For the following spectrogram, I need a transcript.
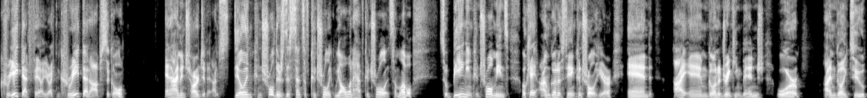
create that failure, I can create that obstacle, and I'm in charge of it. I'm still in control. There's this sense of control. Like we all want to have control at some level. So being in control means, okay, I'm going to stay in control here and I am going to drinking binge or I'm going to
